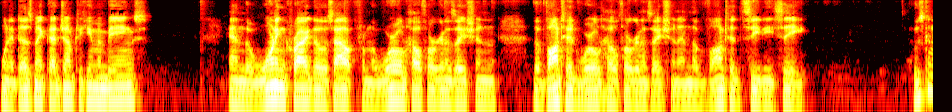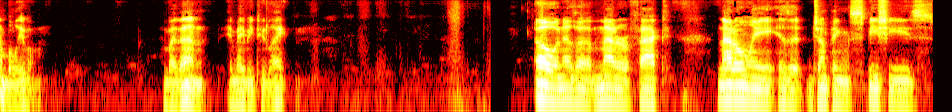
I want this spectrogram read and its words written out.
when it does make that jump to human beings, and the warning cry goes out from the World Health Organization, the vaunted World Health Organization, and the vaunted CDC, who's going to believe them? And by then, it may be too late. Oh, and as a matter of fact, not only is it jumping species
